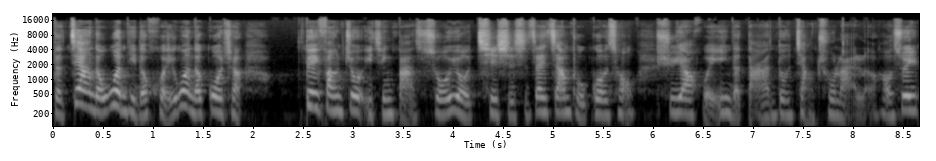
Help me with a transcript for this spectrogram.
的这样的问题的回问的过程。对方就已经把所有其实是在占卜过程需要回应的答案都讲出来了，好，所以，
